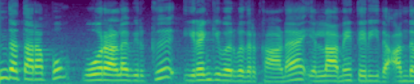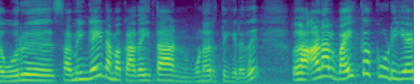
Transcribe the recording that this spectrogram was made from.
இந்த தரப்பும் ஓரளவிற்கு இறங்கி வருவதற்கான எல்லாமே தெரியுது. அந்த ஒரு சமிங்கை நமக்கு அதைத்தான் உணர்த்துகிறது. ஆனால் வைக்கக்கூடிய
